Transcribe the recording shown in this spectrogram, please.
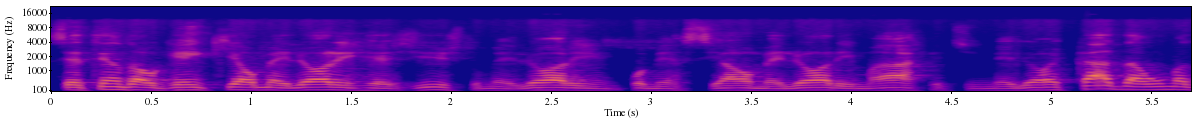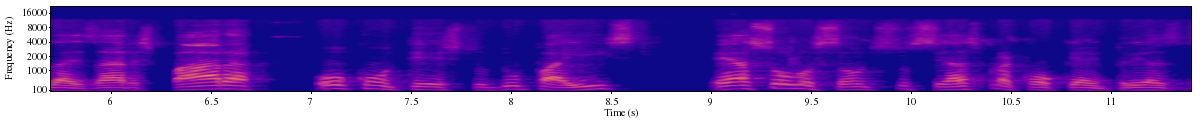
Você tendo alguém que é o melhor em registro, melhor em comercial, melhor em marketing, melhor em cada uma das áreas para o contexto do país, é a solução de sucesso para qualquer empresa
